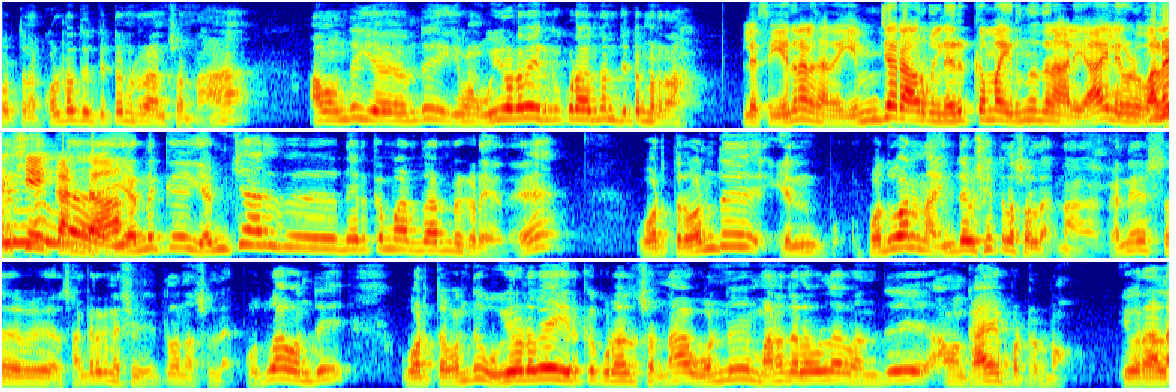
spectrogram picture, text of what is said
ஒருத்தனை கொல்றதுக்கு திட்டமிடுறான்னு சொன்னால் அவன் வந்து வந்து இவன் உயிரோடவே இருக்கக்கூடாதுன்னு திட்டமிடுறான். இல்ல சார் எதனால சார் எம்ஜிஆர் அவர்கள் நெருக்கமா இருந்ததுனாலயா? இல்ல இவரோட வளர்ச்சியை கண்டா? எனக்கு எம்ஜிஆருக்கு நெருக்கமா இருந்தாருன்னு கிடையாது. ஒருத்தர் வந்து என் பொதுவாக நான் இந்த விஷயத்துல சொல்ல நான் கணேஷ் சங்கர கணேஷ் விஷயத்துல நான் சொல்ல பொதுவா வந்து ஒருத்தர் வந்து உயிரோடவே இருக்கக்கூடாதுன்னு சொன்னா ஒண்ணு மனதளவுல வந்து அவன் காயப்பட்டிருக்கணும் இவரால.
